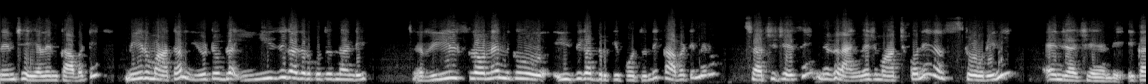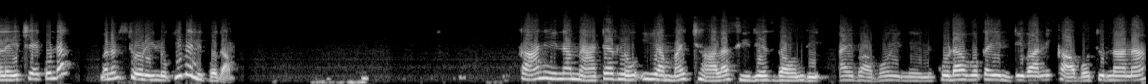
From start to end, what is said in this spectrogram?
నేను చేయలేను కాబట్టి మీరు మాత్రం యూట్యూబ్లో ఈజీగా దొరుకుతుందండి. రీల్స్లోనే మీకు ఈజీగా దొరికిపోతుంది. కాబట్టి మీరు సెర్చ్ చేసి మీరు లాంగ్వేజ్ మార్చుకొని స్టోరీని ఎంజాయ్ చేయండి. ఇక లేట్ చేయకుండా మనం స్టోరీలోకి వెళ్ళిపోదాం. కానీ నా మ్యాటర్లో ఈ అమ్మాయి చాలా సీరియస్గా ఉంది. అయ్ బాబోయ్ నేను కూడా ఒక ఇంటి వాణ్ణి కాబోతున్నానా?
